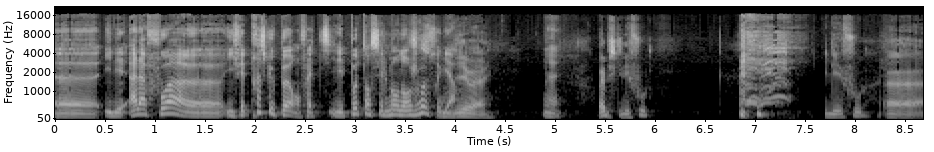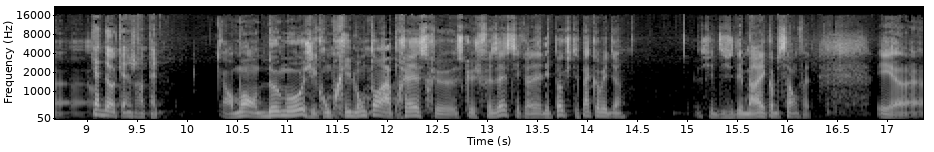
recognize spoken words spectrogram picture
euh, il est à la fois, euh, il fait presque peur en fait. Il est potentiellement dangereux ce gars. dit, ouais. Ouais. Ouais, parce qu'il est fou. il est fou. Euh, Cadoc, hein, je rappelle. alors moi, en deux mots, j'ai compris longtemps après ce que, ce que je faisais, c'est qu'à l'époque, je n'étais pas comédien. J'ai démarré comme ça, en fait. Et, euh,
